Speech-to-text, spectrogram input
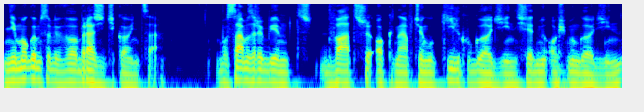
nie mogłem sobie wyobrazić końca. bo sam zrobiłem dwa, trzy okna w ciągu kilku godzin, siedmiu, ośmiu godzin,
